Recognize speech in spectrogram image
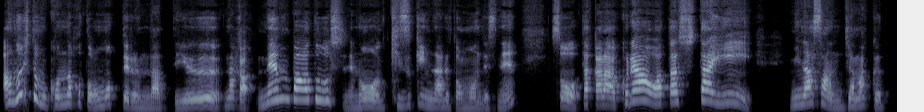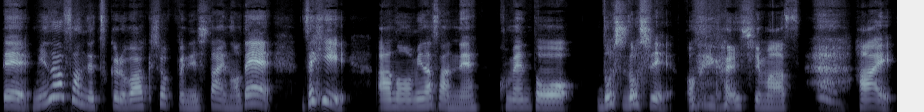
あの人もこんなこと思ってるんだっていう、なんかメンバー同士での気づきになると思うんですね。そう。だからこれは私対皆さんじゃなくって、皆さんで作るワークショップにしたいので、ぜひ、あの、皆さんね、コメントをどしどしお願いします。はい。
